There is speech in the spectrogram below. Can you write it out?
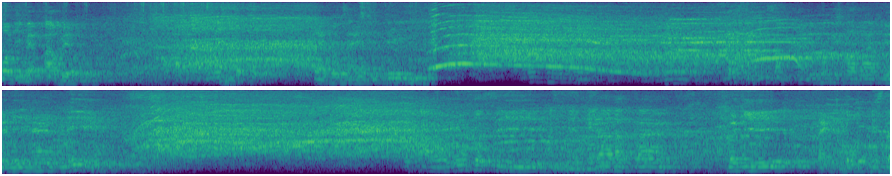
บอดี้แบบมาเวล แต่หัวใจซิตี้และสิ่งที่สำคัญที่ผมชอบมากคืออันนี้ฮะนี่กระเป๋ารูปตัวซีน่ารักมาก เมื่อกี้แต่งตัวพิสไต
